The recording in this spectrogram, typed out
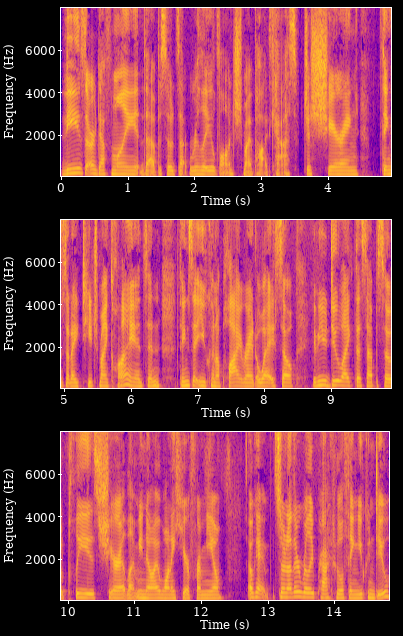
These are definitely the episodes that really launched my podcast, just sharing things that I teach my clients and things that you can apply right away. So if you do like this episode, please share it. Let me know. I want to hear from you. Okay, so another really practical thing you can do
